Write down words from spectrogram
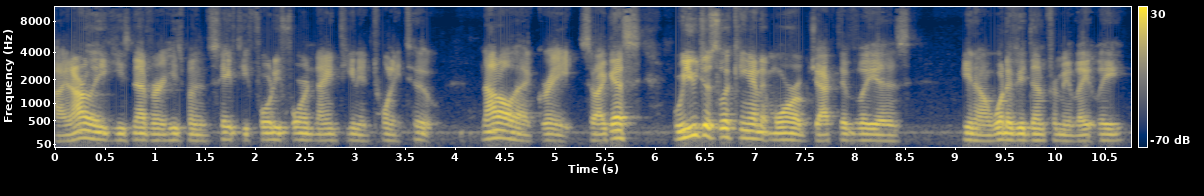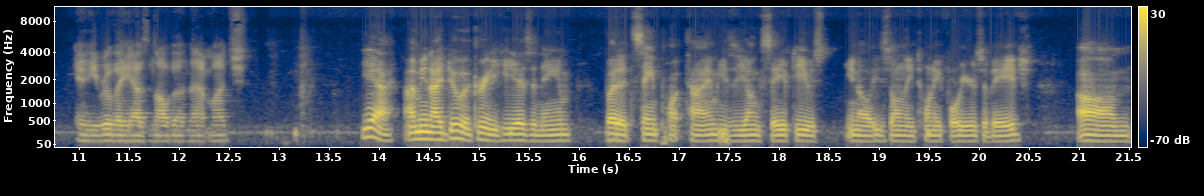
Uh, in our league, he's never. He's been safety 44, 19, and 22. Not all that great. So I guess were you just looking at it more objectively as, you know, what have you done for me lately? and he really hasn't all done that much. Yeah, I mean, I do agree. He is a name, but at the same time, he's a young safety. He was, you know, he's only 24 years of age. Um,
